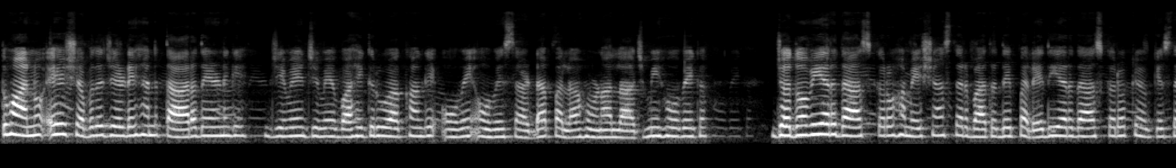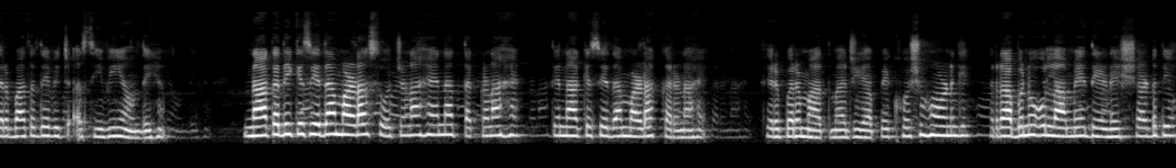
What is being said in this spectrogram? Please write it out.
ਤੁਹਾਨੂੰ ਇਹ ਸ਼ਬਦ ਜਿਹੜੇ ਹਨ, ਤਾਰ ਦੇਣਗੇ। ਜਿਵੇਂ ਜਿਵੇਂ ਵਾਹਿਗੁਰੂ ਆਖਾਂਗੇ ਓਵੇਂ ਓਵੇਂ ਸਾਡਾ ਭਲਾ ਹੋਣਾ ਲਾਜ਼ਮੀ ਹੋਵੇਗਾ। ਜਦੋਂ ਵੀ ਅਰਦਾਸ ਕਰੋ, ਹਮੇਸ਼ਾ ਸਰਬੱਤ ਦੇ ਭਲੇ ਦੀ ਅਰਦਾਸ ਕਰੋ, ਕਿਉਂਕਿ ਸਰਬੱਤ ਦੇ ਵਿੱਚ ਅਸੀਂ ਵੀ ਆਉਂਦੇ ਹਾਂ। ਨਾ ਕਦੀ ਕਿਸੇ ਦਾ ਮਾੜਾ ਸੋਚਣਾ ਹੈ, ਨਾ ਤੱਕਣਾ ਹੈ ਤੇ ਨਾ ਕਿਸੇ ਦਾ ਮਾੜਾ ਕਰਨਾ ਹੈ। ਫਿਰ ਪਰਮਾਤਮਾ ਜੀ ਆਪੇ ਖੁਸ਼ ਹੋਣਗੇ। ਰੱਬ ਨੂੰ ਉਲਾਮੇ ਦੇਣੇ ਛੱਡ ਦਿਓ।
